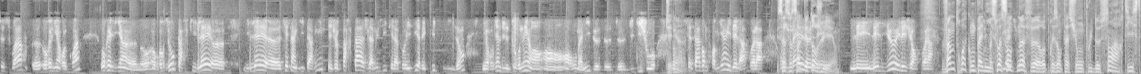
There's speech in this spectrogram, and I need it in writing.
ce soir, euh, Aurélien Recoin, Aurélien euh, Roseau, parce qu'il est, euh, il est, euh, c'est un guitariste et je partage la musique et la poésie avec lui depuis 10 ans. Et on revient d'une tournée en, en, en Roumanie de, de, de, de 10 jours. Donc Génial. cette avant-première, il est là. Voilà. Et ça, ce sera le mêle 14 les- juillet. hein. Les, les lieux et les gens. Voilà. 23 compagnies, Pas 69 euh, représentations, plus de 100 artistes.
